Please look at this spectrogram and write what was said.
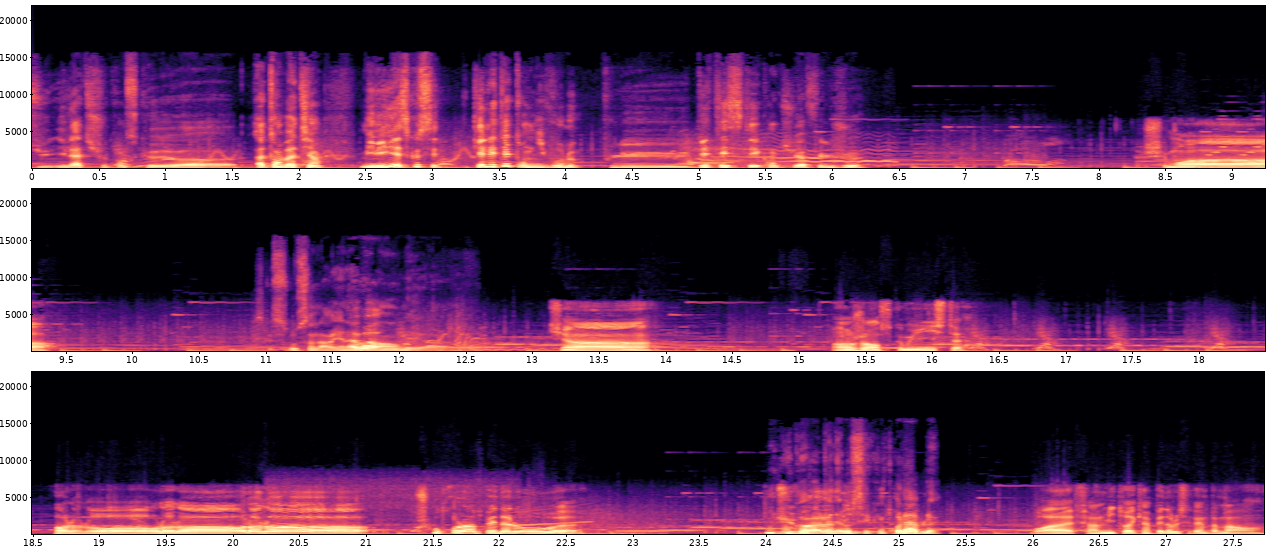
tu, et là, tu- je pense que... euh, Attends, bah tiens, Millie, est-ce que c'est... Quel était ton niveau le plus détesté quand tu as fait le jeu? Chez moi. Parce que surtout, ça n'a rien à voir, hein, mais... euh, Tiens. Engeance communiste Oh là là, oh là là, oh là là Je contrôle un pédalo Où tu encore, vas un pédalo, c'est contrôlable. Ouais, faire un demi-tour avec un pédalo, c'est quand même pas marrant. hein.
